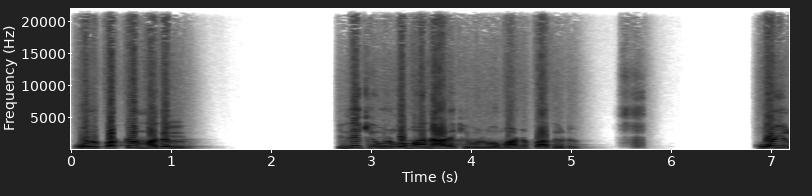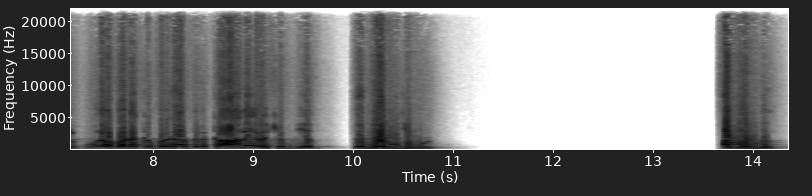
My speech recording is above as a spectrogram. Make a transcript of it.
ஒரு பக்கம் மதில் இன்னைக்கு விழுவோமா நாளைக்கு விழுவோமான்னு பார்த்துக்கிட்டு இருக்கு. கோயில் பூரா வடக்கு பிரகாரத்துல காலே வைக்க முடியாது. நெருங்கி நெருஞ்சி முள். அப்படி இருந்தது.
